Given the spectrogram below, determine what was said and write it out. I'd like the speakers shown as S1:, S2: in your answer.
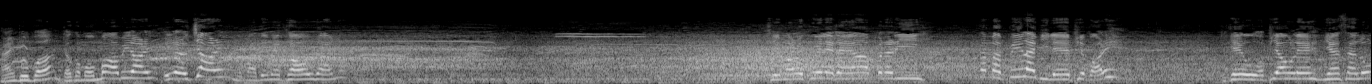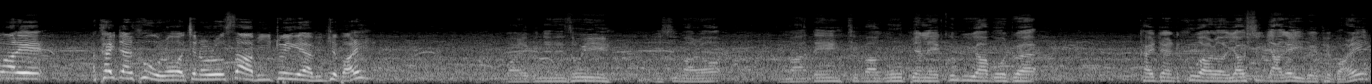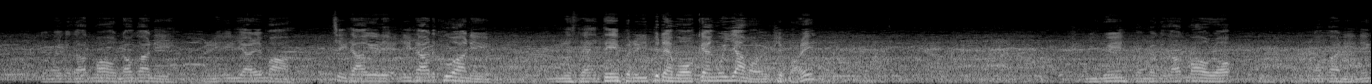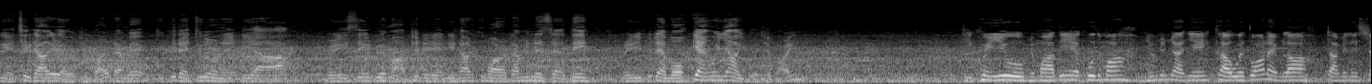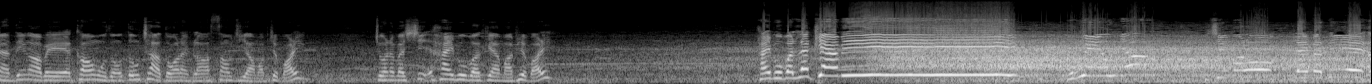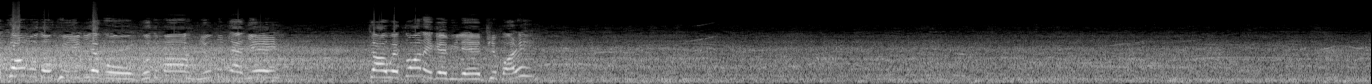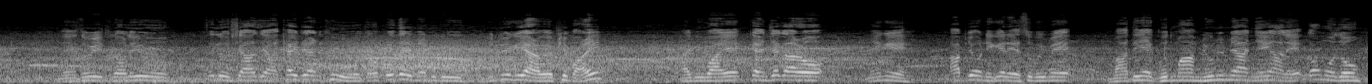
S1: ဟိုင်းဘူပါတော့ကမောမှားပြီးတာလေဒီတော့ကြားတယ်မြန်မာသင်းနဲ့ခေါင်းတာညချိန်မှာတော့ကွင်းလေတိုင်ကပနဒီသတ်မှတ်ပေးလိုက်ပြီလည်းဖြစ်ပါတယ်တကယ်ကိုအပြောင်းလဲမြန်ဆန်လုံးလာတဲ့အခိုက်အတန့်တစ်ခုကိုတော့ကျွန်တော်တို့စပြီးတွေးခဲ့ရပြီဖြစ်ပါတယ်။
S2: ဘာလဲကညနေဆိုရင်လက်ရှိမှာတော့မာအသင်းချီပါကိုပြန်လဲခွင့်ပြုရဖို့အတွက်ခိုက်တန်တစ်ခုကတော့ရောက်ရှိလာခဲ့ပြီပဲဖြစ်ပါတယ်။ဒီမဲ့ကစားသမားကိုနောက်ကနေပ ရီအေရီယာထဲမှာချိန်ထားခဲ့တဲ့အနေအထားတစ်ခုကနေမင်းစတန်အသင်းပရီပြစ်ဒဏ်ပေါ်ကန်ခွင့်ရမှာပဲဖြစ်ပါတယ်။ဒီဝင်းပြန်မဲ့ကစားသမားကိုတော့နောက်ကနေနေငယ်ချိန်ထားခဲ့ရပဲဖြစ်ပါတယ်။ဒါပေမဲ့ဒီပြစ်ဒဏ်ကျူးလွန်တဲ့နေရာကပရီစင်းအတွင်းမှာဖြစ်နေတဲ့အနေအထားတစ်ခုမှာတော့10 minutes အသင်းပရီပြစ်ဒဏ်ပေါ်ကန်ခွင့်ရပြီပဲဖြစ်ပါတယ်။
S1: ဒီခွင့်ရေးကိုမြန်မာသင်းရဲ့ကိုသမားမျိုးမြမြငင်းကာဝယ်သွားနိုင်မလားတာမီလင်စတန်သင်းကပဲအကောင်းဆုံးအသုံးချသွားနိုင်မလားစောင့်ကြည့်ရမှာဖြစ်ပါတယ် ကျော်နံပါတ်8ဟိုင်ဘိုဘာကန်မှာဖြစ်ပါတယ်ဟိုင်ဘိုဘာလက်ခံပြီမဝင်ဦးများအချိန်မှာတော့ပြိုင်မသင်းရဲ့အကောင်းဆုံးခွင့်ရေးတစ်ရက်ကိုကိုသမားမျိုးမြမြငင်းကာဝယ်သွားနိုင်ခဲ့ပြီလည်းဖြစ်ပါတယ်
S2: နေဆိုရင်တော်တော်လေးကိုစိတ်လို့ရှားစရာအခိုက်အတန့်တစ်ခုကိုကျွန်တော်ပြည်သက်တွေနဲ့အတူတူမြင်တွေ့ခဲ့ရတာပဲဖြစ်ပါတယ်။ ဟိုင်ဘူဘာရဲ့ကန်ချက်ကတော့ငင်းငယ်အပြော့နေခဲ့တယ်ဆိုပေမဲ့မာတင်ရဲ့ဂုသမာမျိုးမြမြငင်းရလဲအကောင်းမဆုံး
